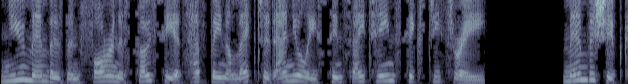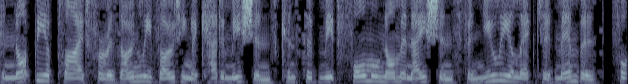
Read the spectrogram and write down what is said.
New members and foreign associates have been elected annually since 1863. Membership cannot be applied for as only voting academicians can submit formal nominations for newly elected members, for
